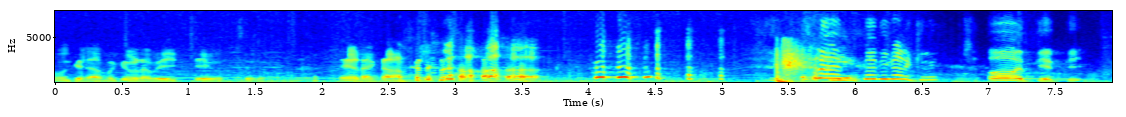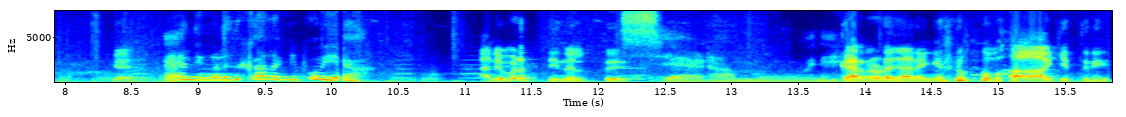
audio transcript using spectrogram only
നമുക്ക് നമുക്ക് ഇവിടെ വെയിറ്റ് ചെയ്യാൻ കുറച്ചു എടാ കളിക്കണേ? ഓ എത്തി എത്തി. ഏ നിങ്ങളിത് കറങ്ങി പോയാ? ഞാനിവിടെ എത്തി നിലത്ത്. ചേടാ മോനെ. കാരണോടാ ഞാൻ എങ്ങനെ ഭാഗ്യത്തിന്?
